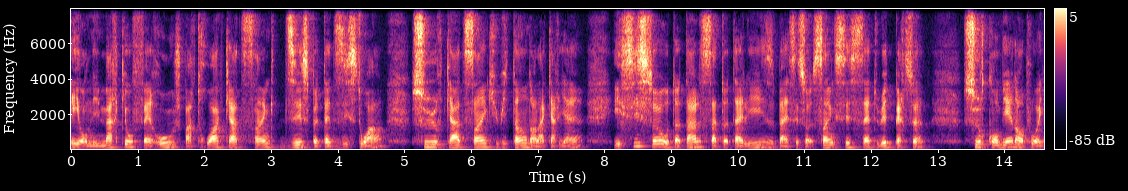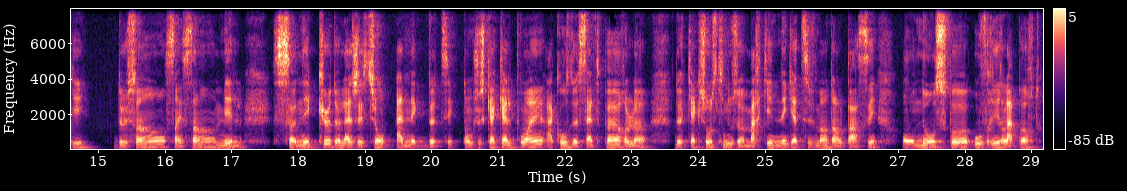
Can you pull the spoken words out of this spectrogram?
et on est marqué au fer rouge par 3, 4, 5, 10 peut-être histoires sur 4, 5, 8 ans dans la carrière. Et si ça, au total, ça totalise, ben c'est ça, 5, 6, 7, 8 personnes, sur combien d'employés? 200, 500, 1000 ce n'est que de la gestion anecdotique. Donc, jusqu'à quel point, à cause de cette peur-là, de quelque chose qui nous a marqué négativement dans le passé, on n'ose pas ouvrir la porte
